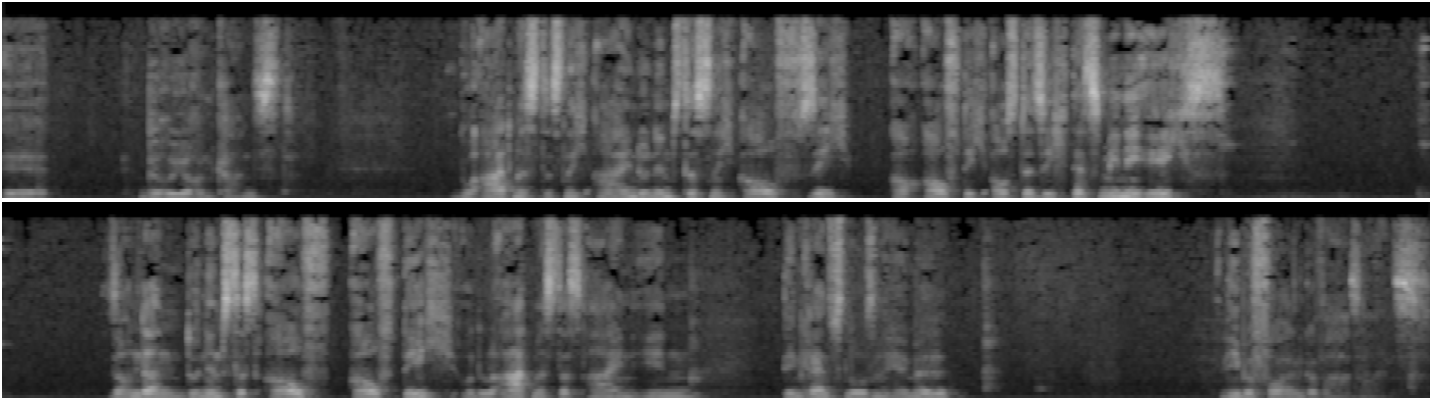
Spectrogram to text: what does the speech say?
äh, berühren kannst. Du atmest es nicht ein, du nimmst es nicht auf sich, auf dich aus der Sicht des Mini-Ichs, sondern du nimmst es auf, auf dich und du atmest das ein in den grenzenlosen Himmel liebevollen Gewahrseins,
